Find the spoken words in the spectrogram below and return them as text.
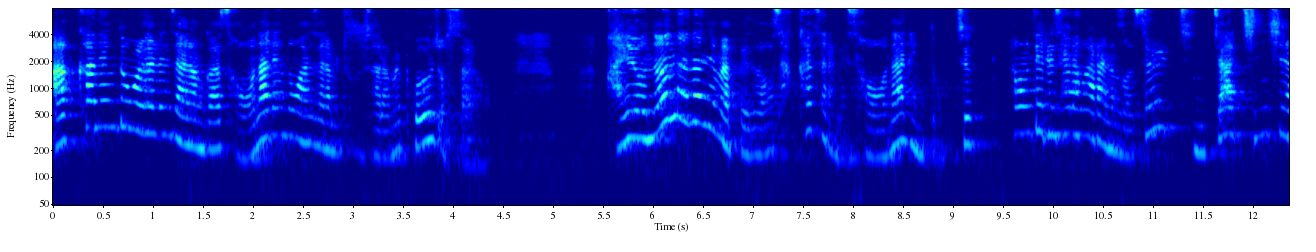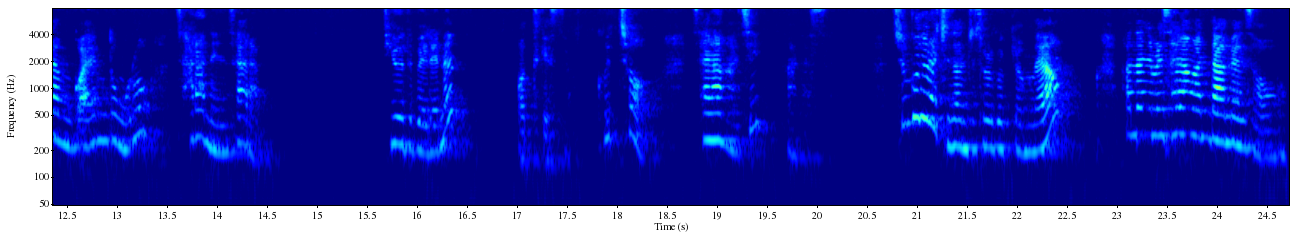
악한 행동을 하는 사람과 선한 행동하는 사람 두 사람을 보여줬어요 가요는 하나님 앞에서 착한 사람의 선한 행동, 즉 형제를 사랑하라는 것을 진짜 진실함과 행동으로 살아낸 사람. 디오드벨에는 어떻게 했어요? 그렇죠. 사랑하지 않았어요. 친구들의 지난주 설교 기억나요? 하나님을 사랑한다면서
